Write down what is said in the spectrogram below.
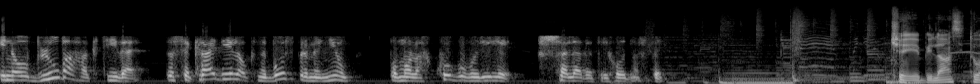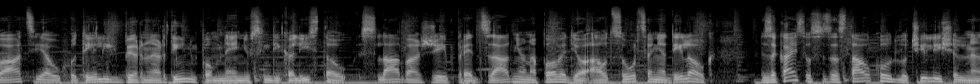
In o obljubah aktive, da se kraj delavk ne bo spremenil, bomo lahko govorili šele v prihodnosti. Če je bila situacija v hotelih Bernardin po mnenju sindikalistov slaba že pred zadnjo napovedjo outsourcanja delavk, zakaj so se za stavko odločili šele na,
